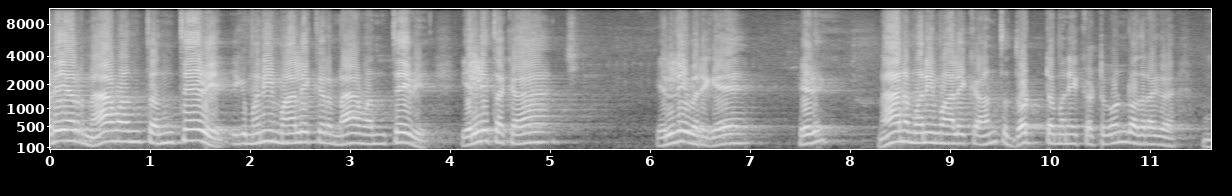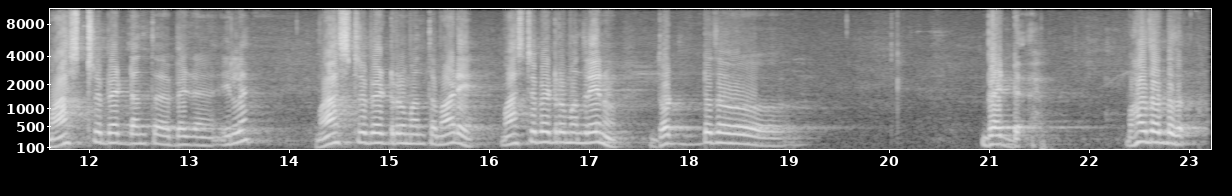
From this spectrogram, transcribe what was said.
ಒಡೆಯರ್ ನಾವಂತೇವಿ ಈಗ ಮನಿ ಮಾಲೀಕರು ನಾವಂತೇವಿ. ಎಲ್ಲಿ ತಕ? ಎಲ್ಲಿವರೆಗೆ? ಹೇಳಿ. ನಾನು ಮನಿ ಮಾಲೀಕ ಅಂತ ದೊಡ್ಡ ಮನೆ ಕಟ್ಟಿಕೊಂಡು ಅದ್ರಾಗ ಮಾಸ್ಟರ್ ಬೆಡ್ ಅಂತ ಬೆಡ್, ಇಲ್ಲ? ಮಾಸ್ಟರ್ ಬೆಡ್ರೂಮ್ ಅಂತ ಮಾಡಿ. ಮಾಸ್ಟರ್ ಬೆಡ್ರೂಮ್ ಅಂದ್ರೆ ಏನು? ದೊಡ್ಡದು ಬೆಡ್. ಬಹಳ ದೊಡ್ಡದು.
